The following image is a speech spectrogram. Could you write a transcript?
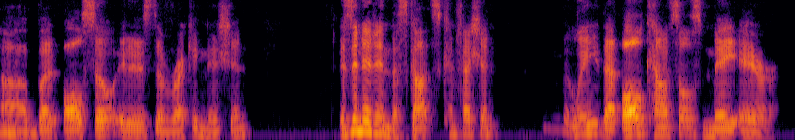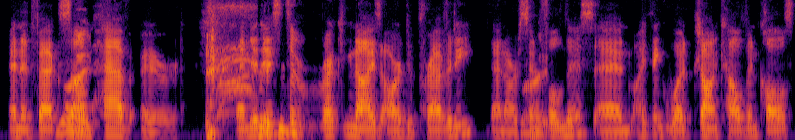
uh, Mhm. but also it is the recognition. Isn't it in the Scots Confession, Lee, that all councils may err, and in fact some have erred, and it is to recognize our depravity and our Right. sinfulness, and I think what John Calvin calls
